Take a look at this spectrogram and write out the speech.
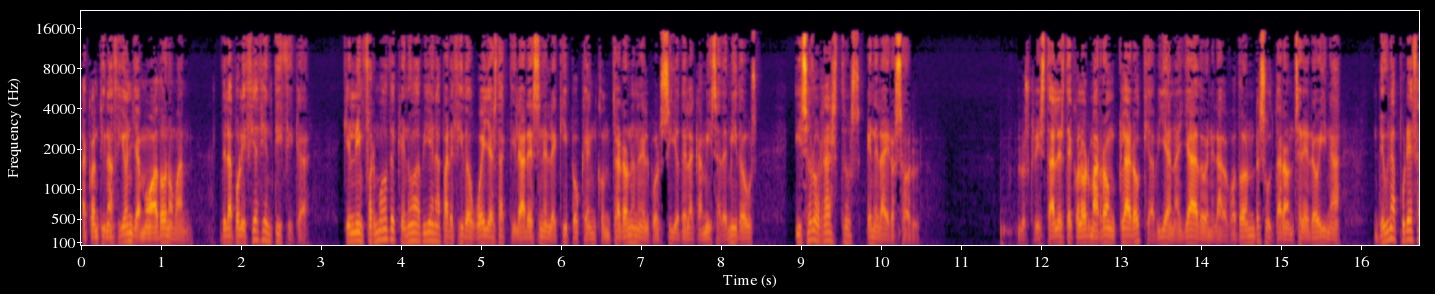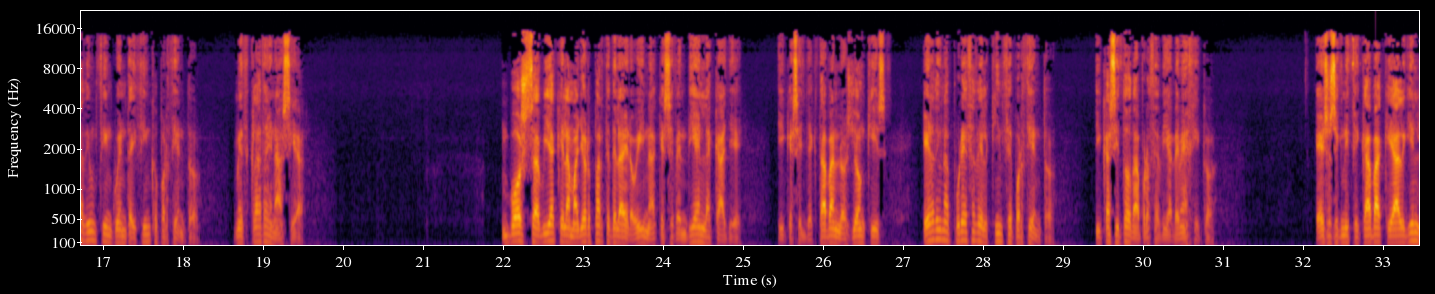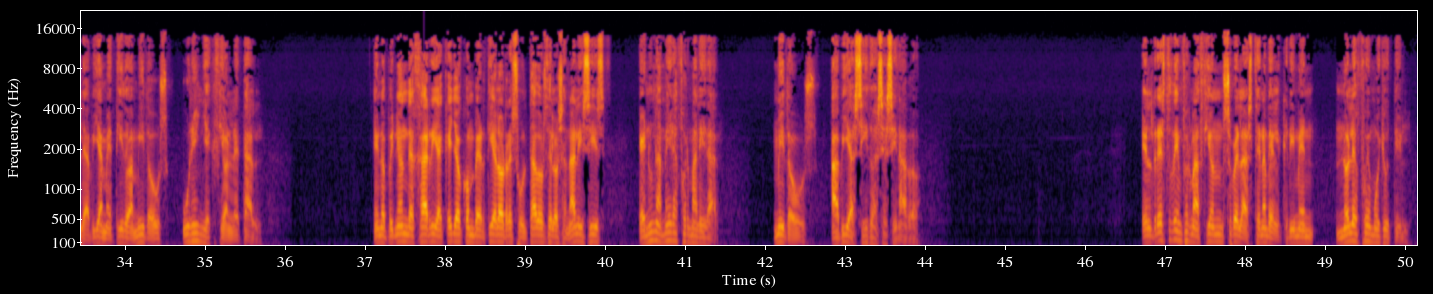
A continuación llamó a Donovan, de la Policía Científica, quien le informó de que no habían aparecido huellas dactilares en el equipo que encontraron en el bolsillo de la camisa de Meadows y solo rastros en el aerosol. Los cristales de color marrón claro que habían hallado en el algodón resultaron ser heroína de una pureza de un 55%, mezclada en Asia. Bosch sabía que la mayor parte de la heroína que se vendía en la calle y que se inyectaban los yonkis era de una pureza del 15%, y casi toda procedía de México. Eso significaba que alguien le había metido a Meadows una inyección letal. En opinión de Harry, aquello convertía los resultados de los análisis en una mera formalidad. Meadows había sido asesinado. El resto de información sobre la escena del crimen no le fue muy útil,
